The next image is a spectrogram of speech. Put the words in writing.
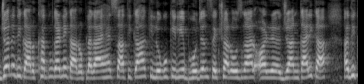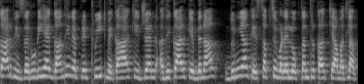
जन अधिकार खत्म करने का आरोप लगाया है। साथ ही कहा कि लोगों के लिए भोजन, शिक्षा, रोज़गार और जानकारी का अधिकार भी ज़रूरी है। गांधी ने अपने ट्वीट में कहा कि जन अधिकार के बिना दुनिया के सबसे बड़े लोकतंत्र का क्या मतलब?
